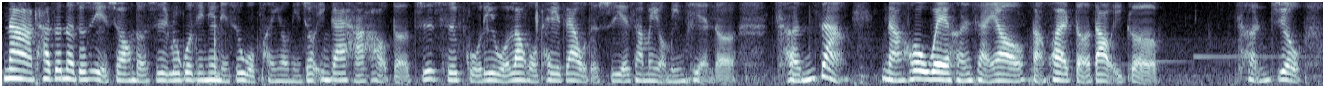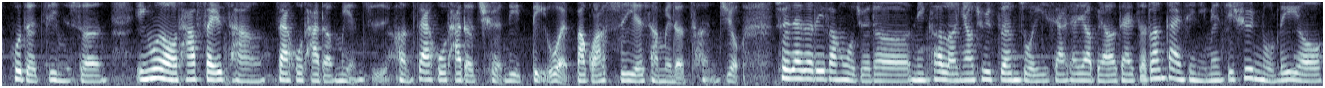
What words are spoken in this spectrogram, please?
那他真的就是也希望的是，如果今天你是我朋友，你就应该好好的支持鼓励我，让我可以在我的事业上面有明显的成长。然后我也很想要赶快得到一个。成就或者晋升，因为哦，他非常在乎他的面子，很在乎他的权力地位，包括事业上面的成就。所以在这地方，我觉得你可能要去斟酌一下下，要不要在这段感情里面继续努力哦。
